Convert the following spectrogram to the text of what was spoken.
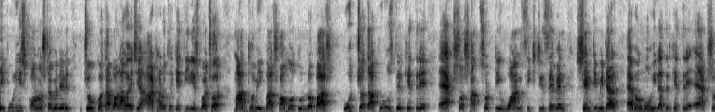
এই পুলিশ কনস্টেবলের যোগ্যতা বলা হয়েছে আঠারো থেকে তিরিশ বছর। মাধ্যমিক বা সমতুল্য পাস। উচ্চতা পুরুষদের ক্ষেত্রে একশো সাতষট্টি ওয়ান সিক্সটি সেভেন সেন্টিমিটার এবং মহিলাদের ক্ষেত্রে একশো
